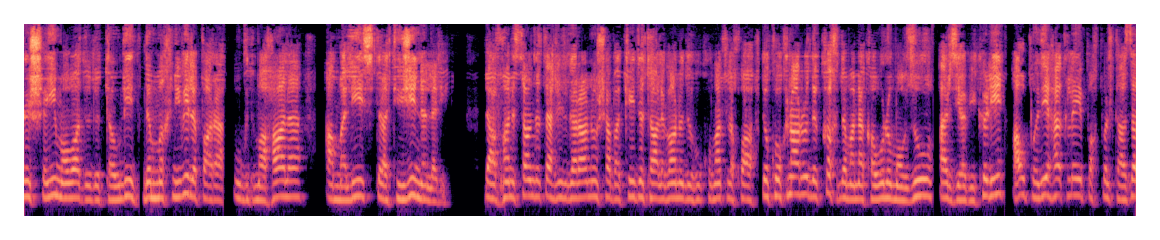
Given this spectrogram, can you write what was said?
نشهيي موادو د تولید د مخنیوي لپاره اوږدمهاله عملی ستراتیژي نه لري د افغانستان د تحلیلګرانو شبکې د طالبانو د حکومت لخوا د کوکنارو د کښت د منع کولو موضوع ارزیابي کړې او په دې حق لې په خپل تازه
